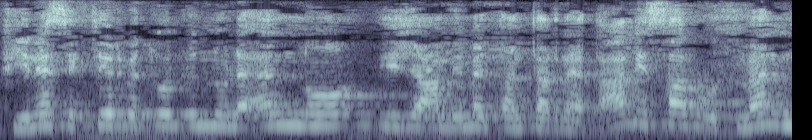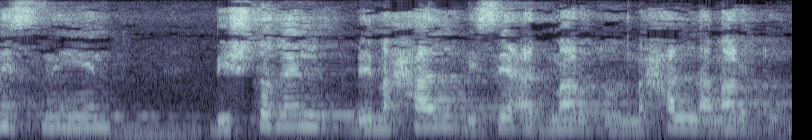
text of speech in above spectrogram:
في ناس كثير بتقول إنه لأنه اجى عم يمد إنترنت. علي صار له ثمان سنين بيشتغل بمحل بيساعد مرته المحل لمرته.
